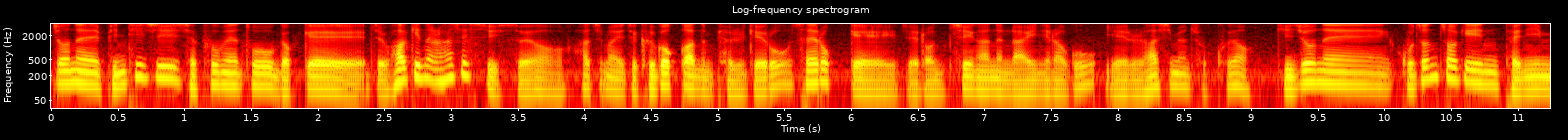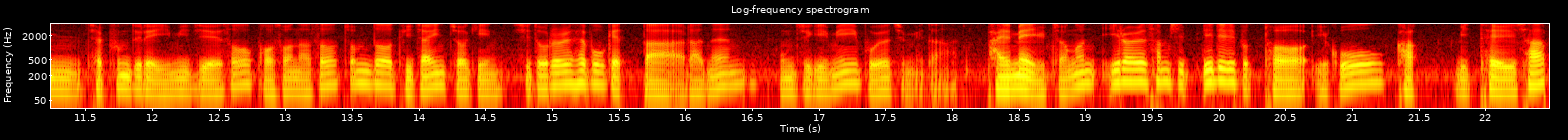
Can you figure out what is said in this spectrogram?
전에 빈티지 제품에도 몇 개 이제 확인을 하실 수 있어요. 하지만 이제 그것과는 별개로 새롭게 이제 런칭하는 라인이라고 이해를 하시면 좋고요. 기존의 고전적인 데님 제품들의 이미지에서 벗어나서 좀 더 디자인적인 시도를 해보겠다라는 움직임이 보여집니다. 발매 일정은 1월 31일부터이고 각 리테일 샵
